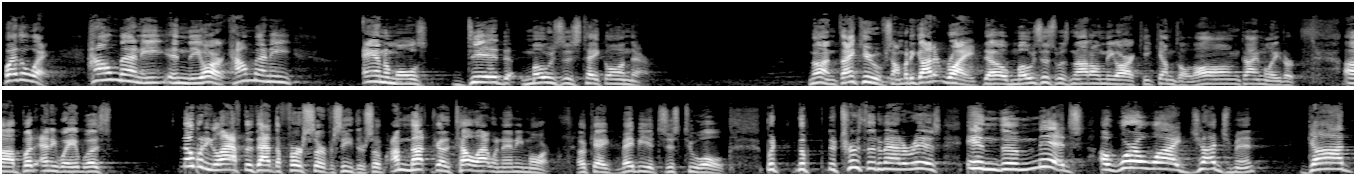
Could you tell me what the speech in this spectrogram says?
By the way, how many in the ark, how many animals did Moses take on there? None. Thank you. Somebody got it right. Though Moses was not on the ark, he comes a long time later. Uh, but anyway, it was, nobody laughed at that the first service either, so I'm not going to tell that one anymore. Okay, maybe it's just too old. But the, the truth of the matter is, in the midst of worldwide judgment, God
